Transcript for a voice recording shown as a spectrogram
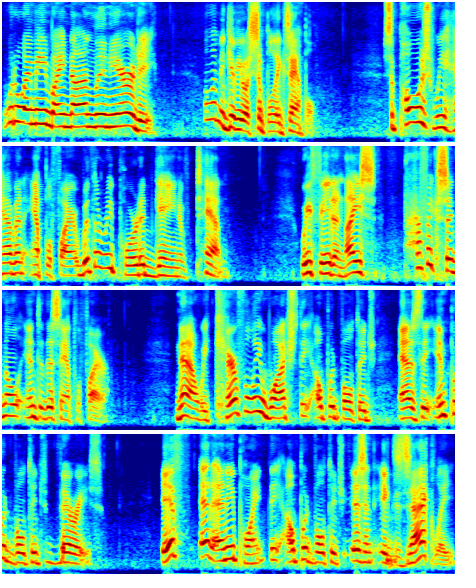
what do I mean by nonlinearity? Well, let me give you a simple example. Suppose we have an amplifier with a reported gain of 10. We feed a nice, perfect signal into this amplifier. Now we carefully watch the output voltage as the input voltage varies. If at any point the output voltage isn't exactly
